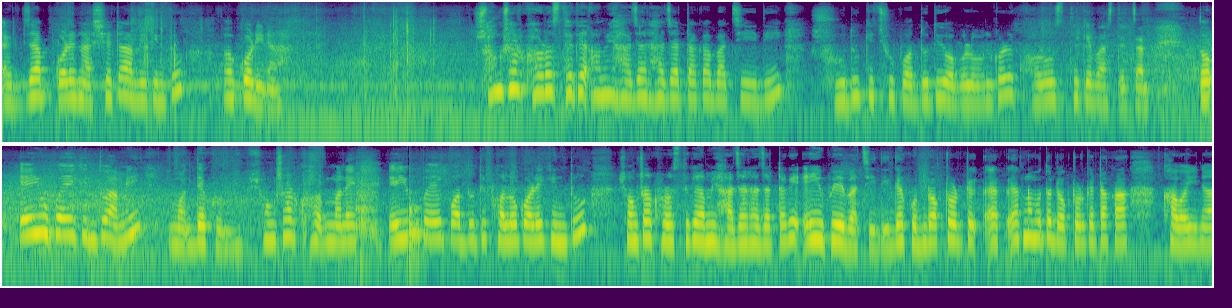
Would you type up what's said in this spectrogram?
অ্যাকজাপ করে না সেটা আমি কিন্তু করি না। সংসার খরচ থেকে আমি হাজার হাজার টাকা বাঁচিয়ে দিই, শুধু কিছু পদ্ধতি অবলম্বন করে খরচ থেকে বাঁচতে চান। তো এই উপায়ে কিন্তু আমি দেখুন, সংসার মানে এই উপায়ে পদ্ধতি ফলো করে কিন্তু সংসার খরচ থেকে আমি হাজার হাজার টাকা এই উপায়ে বাঁচিয়ে দিই। দেখুন ডক্টর এক নম্বর তো ডক্টরকে টাকা খাওয়াই না,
